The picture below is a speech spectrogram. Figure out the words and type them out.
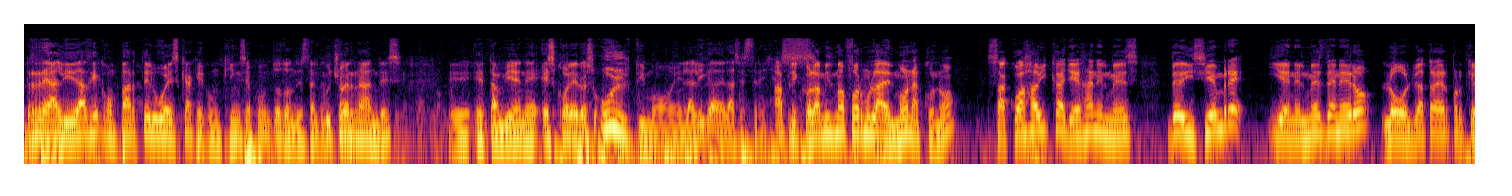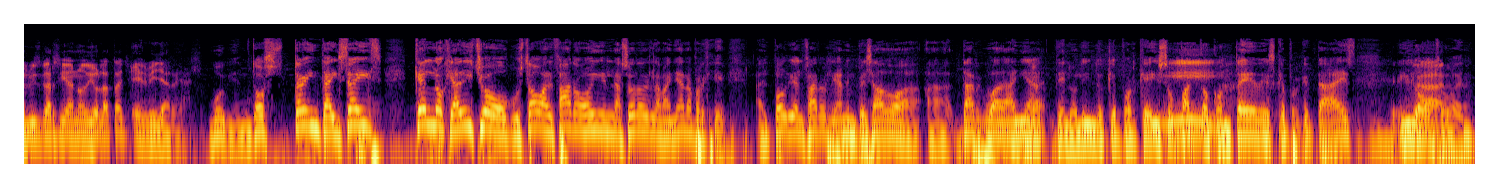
Realidad que comparte el Huesca, que con 15 puntos, donde está el Cucho Hernández, eh, eh, también eh, Escolero es último en la Liga de las Estrellas. Aplicó la misma fórmula del Mónaco, ¿no? Sacó a Javi Calleja en el mes de diciembre y en el mes de enero lo volvió a traer porque Luis García no dio la talla. El Villarreal. Muy bien, 2.36. ¿Qué es lo que ha dicho Gustavo Alfaro hoy en las horas de la mañana? Porque al pobre Alfaro le han empezado a, a dar guadaña de lo lindo, que por qué hizo Sí. pacto con Tevez, que porque está es y lo Claro. otro, bueno.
